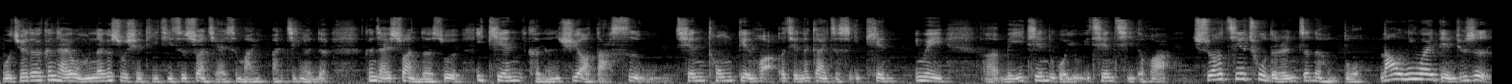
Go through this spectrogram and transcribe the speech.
我觉得刚才我们那个数学题其实算起来是蛮蛮惊人的。刚才算的说一天可能需要打四五千通电话，而且那个只是一天，因为呃每一天如果有一千起的话，需要接触的人真的很多。然后另外一点就，就是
